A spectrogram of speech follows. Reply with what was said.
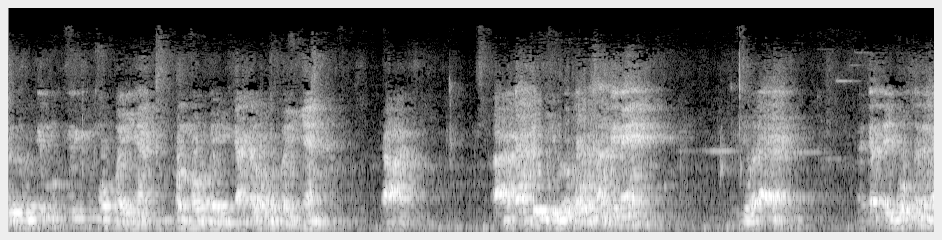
đưa cái một cái, cái mô vị ha phần mô vị cả cái lỗ mô vị nha. Rồi. À, các đường giữa 4 cm. Giữa đây là cách đi 4 cm.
